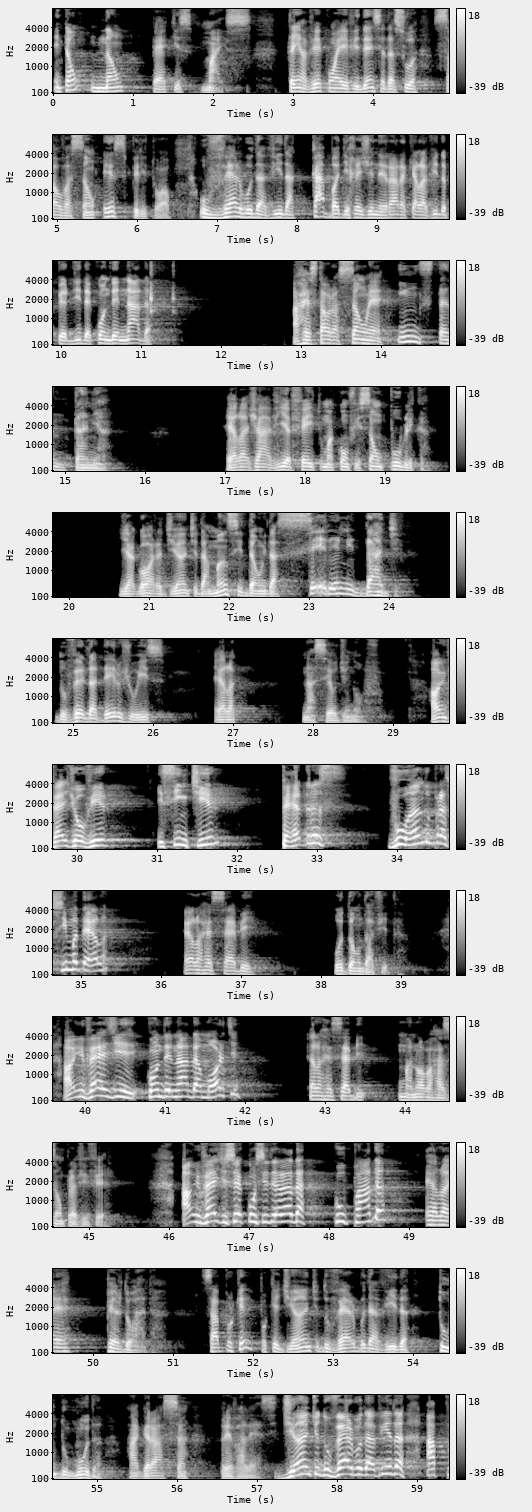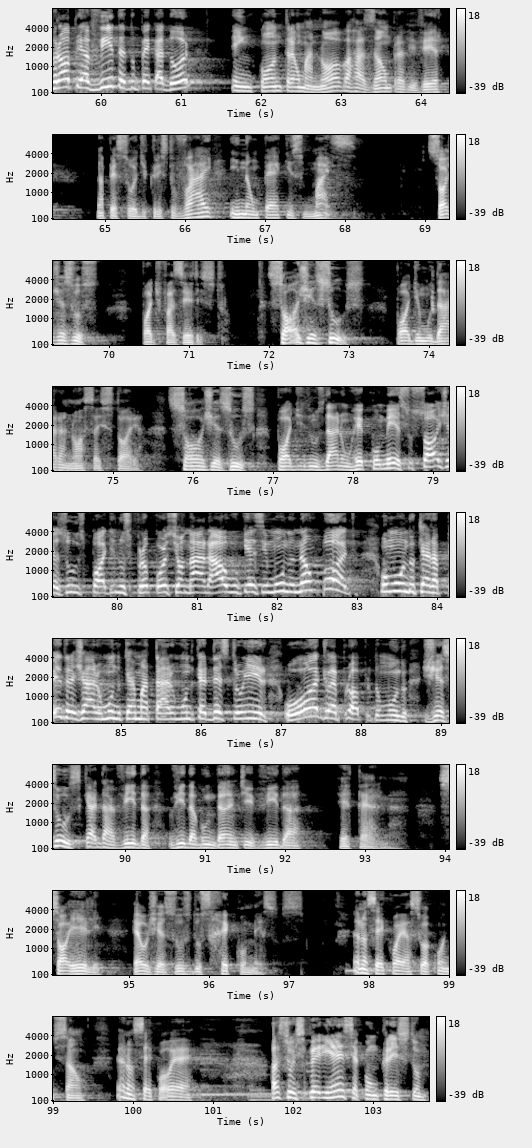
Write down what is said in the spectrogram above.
Então, não peques mais. Tem a ver com a evidência da sua salvação espiritual. O Verbo da vida acaba de regenerar aquela vida perdida, condenada a restauração é instantânea. Ela já havia feito uma confissão pública e agora, diante da mansidão e da serenidade do verdadeiro juiz, ela nasceu de novo. Ao invés de ouvir e sentir pedras voando para cima dela, ela recebe o dom da vida. Ao invés de condenada à morte, ela recebe uma nova razão para viver. Ao invés de ser considerada culpada, ela é perdoada. Sabe por quê? Porque diante do Verbo da vida, tudo muda, a graça prevalece. Diante do Verbo da vida, a própria vida do pecador encontra uma nova razão para viver na pessoa de Cristo. Vai e não peques mais. Só Jesus pode fazer isto. Só Jesus pode mudar a nossa história. Só Jesus pode nos dar um recomeço, só Jesus pode nos proporcionar algo que esse mundo não pode. O mundo quer apedrejar, o mundo quer matar, o mundo quer destruir, o ódio é próprio do mundo. Jesus quer dar vida, vida abundante, vida eterna. Só Ele é o Jesus dos recomeços. Eu não sei qual é a sua condição, eu não sei qual é a sua experiência com Cristo.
